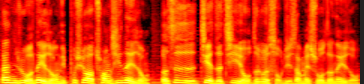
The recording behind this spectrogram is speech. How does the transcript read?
但如果内容你不需要创新内容，而是借着既有这个手机上面所有的内容，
